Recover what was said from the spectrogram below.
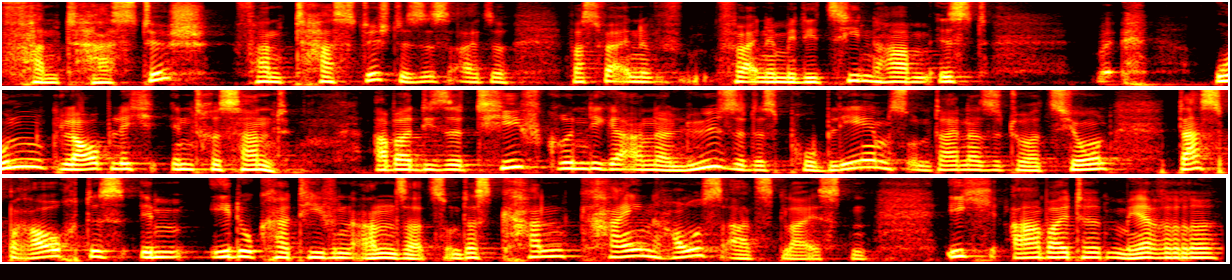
fantastisch, fantastisch. Das ist also, was wir eine, für eine Medizin haben, ist äh, unglaublich interessant. Aber diese tiefgründige Analyse des Problems und deiner Situation, das braucht es im edukativen Ansatz. Und das kann kein Hausarzt leisten. Ich arbeite mehrere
